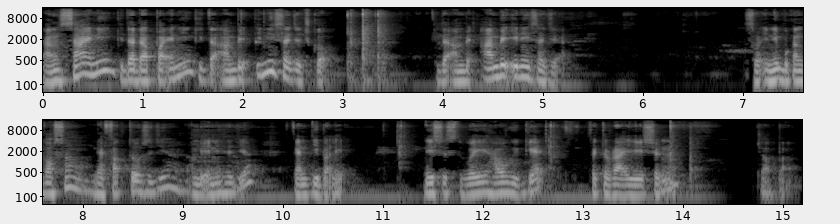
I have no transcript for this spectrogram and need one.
Yang sign ni kita dapat ini. Kita ambil ini saja cukup. Kita ambil ambil ini saja. So ini bukan kosong. Dia faktor saja. Ambil ini saja ganti balik. This is the way how we get factorization. Coba.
